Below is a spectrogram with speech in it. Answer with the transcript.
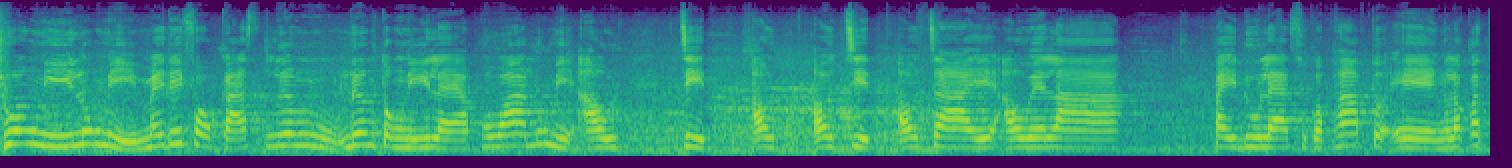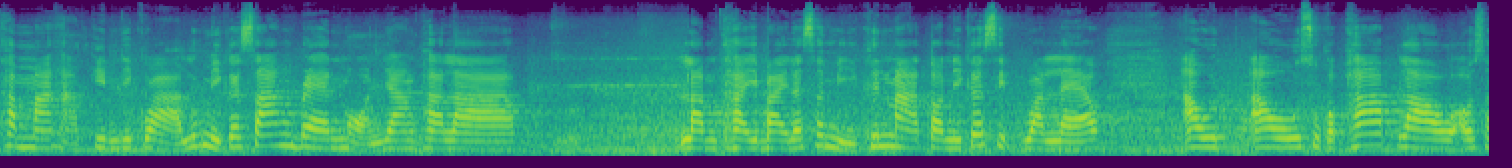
ช่วงนี้ลูกหมีไม่ได้โฟกัสเรื่องเรื่องตรงนี้แล้ว เพราะว่าลูกหมีเอา จิตเอาเอาจิต เอาใจ เอาเวลาไปดูแลสุขภาพตัวเอง แล้วก็ทำมาหากินดีกว่า ลูกหมีก็สร้างแบรนด์หมอนยางพาราลำไทยใบรัศมีขึ้นมาตอนนี้ก็ 10 วันแล้ว เอาเอาสุขภาพเราเอาส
